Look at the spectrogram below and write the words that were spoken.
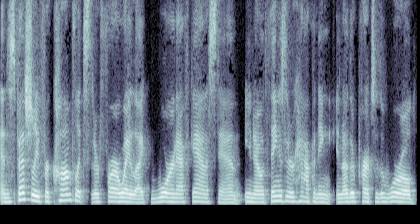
And especially for conflicts that are far away, like war in Afghanistan, you know, things that are happening in other parts of the world,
